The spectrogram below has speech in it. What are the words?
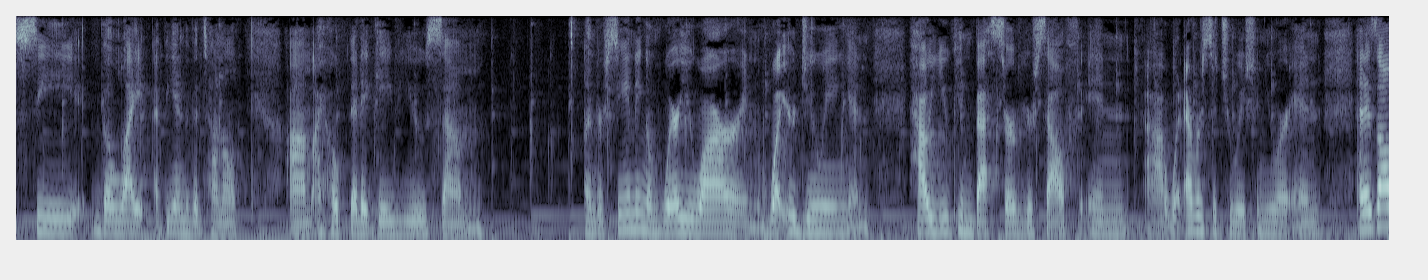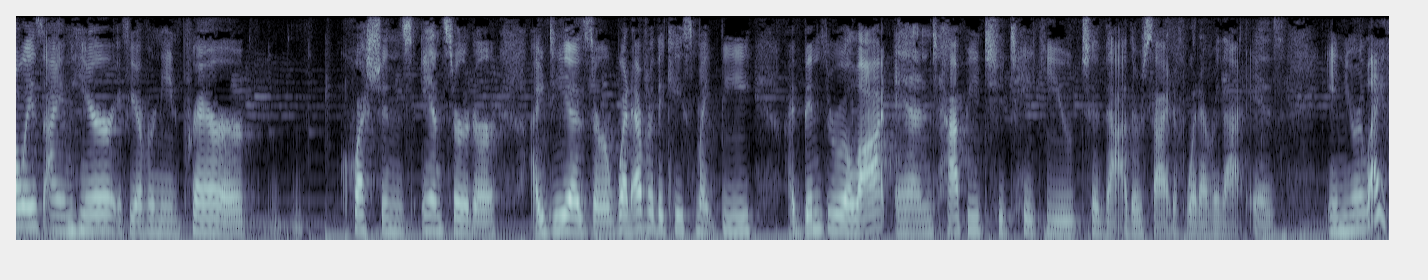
see the light at the end of the tunnel. Um, I hope that it gave you some understanding of where you are and what you're doing and how you can best serve yourself in uh, whatever situation you are in. And as always, I am here if you ever need prayer or questions answered or ideas or whatever the case might be. I've been through a lot and happy to take you to the other side of whatever that is in your life.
